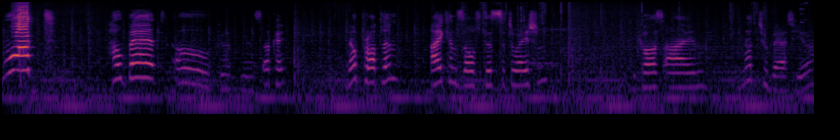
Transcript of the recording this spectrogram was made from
What? How bad? Oh, goodness. Okay. No problem. I can solve this situation. Because I'm not too bad here.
